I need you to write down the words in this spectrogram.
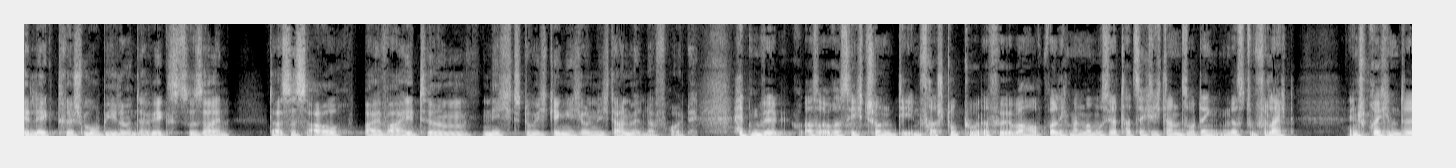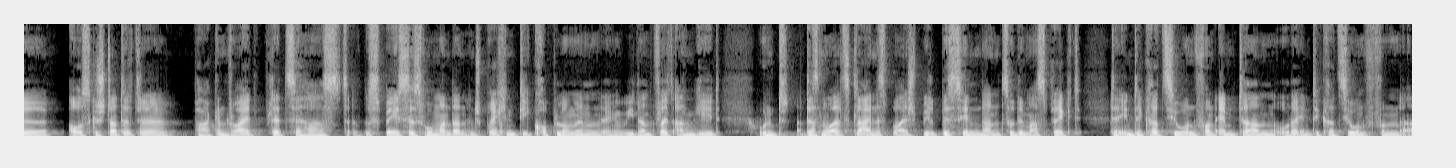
elektrisch mobil unterwegs zu sein. Das ist auch bei weitem nicht durchgängig und nicht anwenderfreundlich. Hätten wir aus eurer Sicht schon die Infrastruktur dafür überhaupt? Weil ich meine, man muss ja tatsächlich dann so denken, dass du vielleicht entsprechende ausgestattete Park-and-Ride-Plätze hast, Spaces, wo man dann entsprechend die Kopplungen irgendwie dann vielleicht angeht. Und das nur als kleines Beispiel bis hin dann zu dem Aspekt, der Integration von Ämtern oder Integration von äh,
